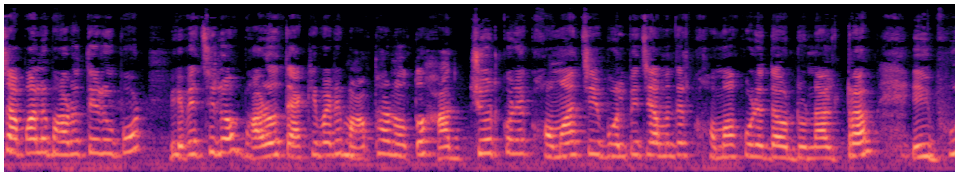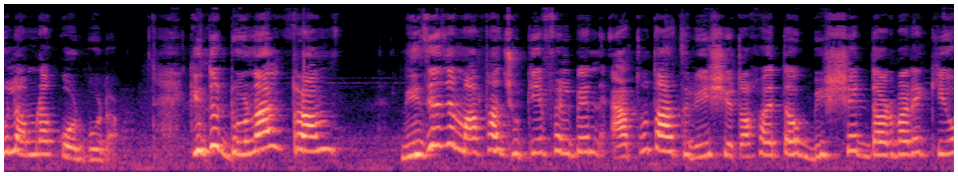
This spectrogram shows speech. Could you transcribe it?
চাপালো ভারতের উপর। ভেবেছিল ভারত একেবারে মাথা নত, হাত জোর করে ক্ষমা চেয়ে বলবে যে আমাদের ক্ষমা করে দাও ডোনাল্ড ট্রাম্প, এই ভুল আমরা করব না। কিন্তু ডোনাল্ড ট্রাম্প নিজে যে মাথা ঝুঁকিয়ে ফেলবেন এত তাড়াতাড়ি, সেটা হয়তো বিশ্বের দরবারে কেউ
